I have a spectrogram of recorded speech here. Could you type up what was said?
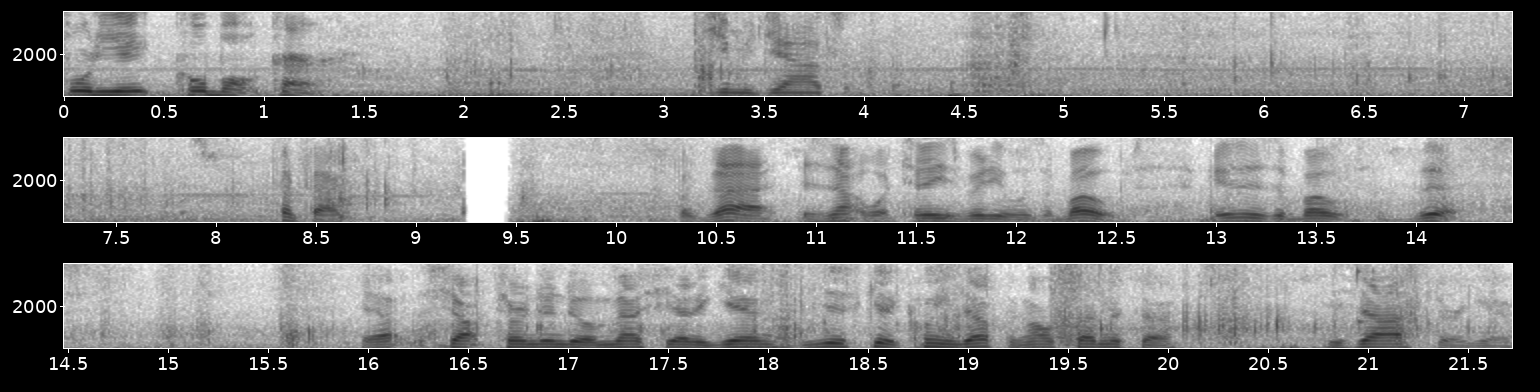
48 Kobalt car. Jimmie Johnson. Fun fact. But that is not what today's video is about. It is about this. Yeah, the shop turned into a mess yet again. You just get it cleaned up and all of a sudden it's a disaster again.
